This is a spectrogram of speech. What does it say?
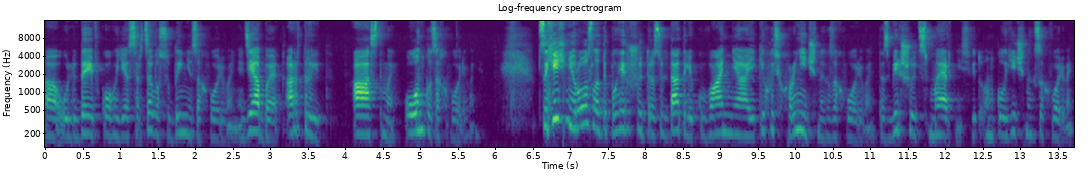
е, у людей, в кого є серцево-судинні захворювання, діабет, артрит, астми, онкозахворювання. Психічні розлади погіршують результати лікування якихось хронічних захворювань та збільшують смертність від онкологічних захворювань.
